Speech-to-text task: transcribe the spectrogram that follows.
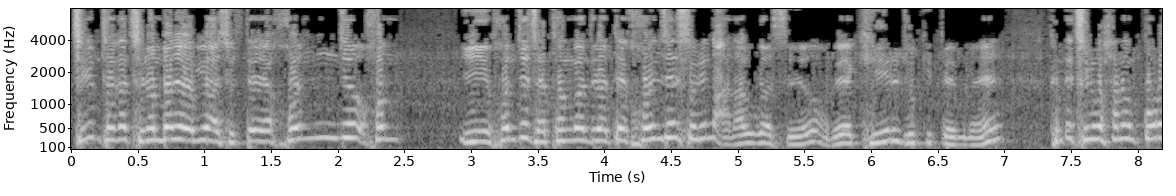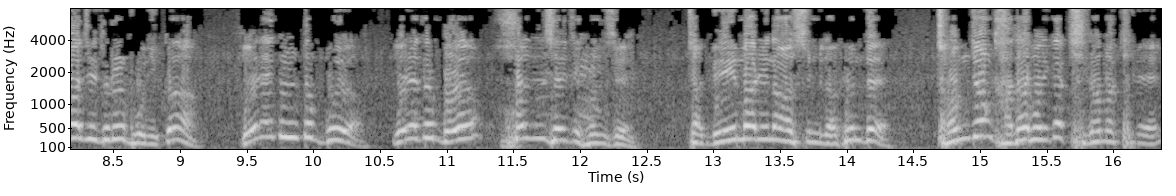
지금 제가 지난번에 여기 왔을 때 헌재 헌, 이 헌재 재판관들한테 헌세 소리는 안 하고 갔어요. 왜 기회를 줬기 때문에. 근데 지금 하는 꼬라지들을 보니까 얘네들도 뭐야? 얘네들 뭐예요? 헌세지 헌세. 자, 네 마리 나왔습니다. 그런데 점점 가다 보니까 기가 막히네.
